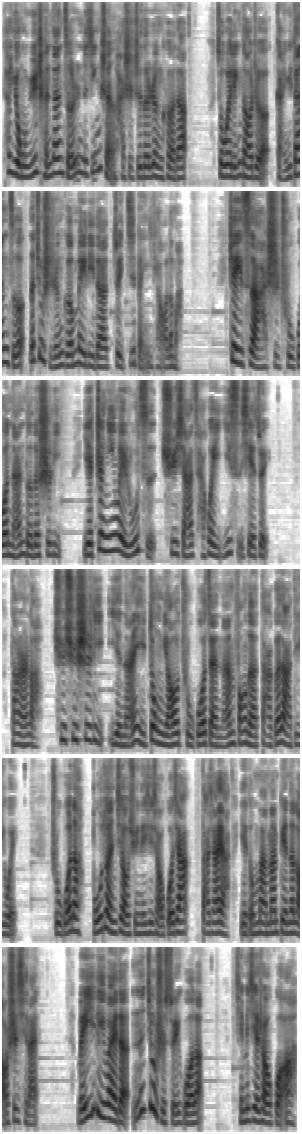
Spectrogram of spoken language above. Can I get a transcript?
他勇于承担责任的精神还是值得认可的。作为领导者，敢于担责，那就是人格魅力的最基本一条了嘛。这一次啊，是楚国难得的失利，也正因为如此，屈瑕才会以死谢罪。当然了。区区失利也难以动摇楚国在南方的大哥大地位。楚国呢，不断教训那些小国家，大家呀也都慢慢变得老实起来。唯一例外的那就是隋国了。前面介绍过啊，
